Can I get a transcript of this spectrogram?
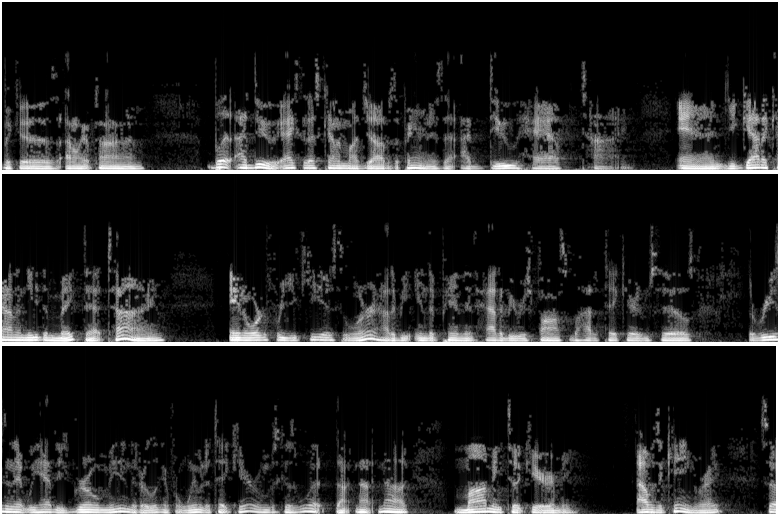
because I don't have time. But I do. Actually, that's kind of my job as a parent is that I do have time. And you got to kind of need to make that time in order for your kids to learn how to be independent, how to be responsible, how to take care of themselves. The reason that we have these grown men that are looking for women to take care of them is because what? Knock, knock, knock. Mommy took care of me. I was a king, right? So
